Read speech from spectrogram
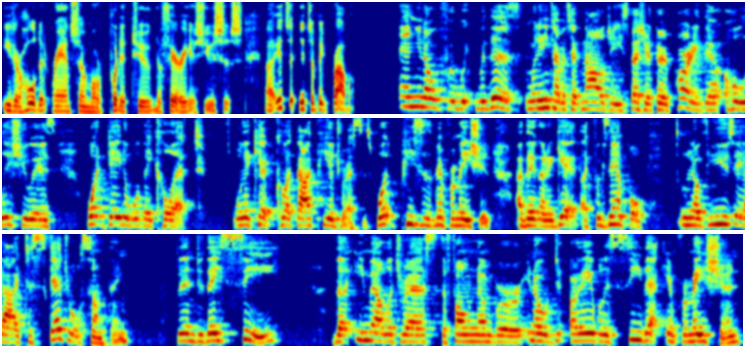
either hold it ransom or put it to nefarious uses. It's it's a big problem. And you know, for, with this, with any type of technology, especially a third party, the whole issue is what data will they collect? Will they collect IP addresses? What pieces of information are they going to get? Like, for example, you know, if you use AI to schedule something, then do they see the email address, the phone number, you know, do, are they able to see that information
